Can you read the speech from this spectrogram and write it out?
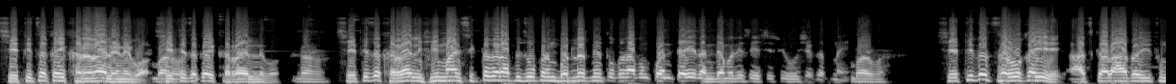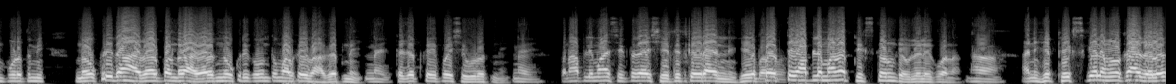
शेतीचं काही खरं राहिलं नाही बा. बरोबर. शेतीचं काही खरं राहिलं नाही बा. बरोबर. शेतीचं खरं राहिलं नाही, ही मानसिकता जर आपली जोपर्यंत बदलत नाही तोपर्यंत आपण कोणत्याही धंद्यामध्ये यशस्वी होऊ शकत नाही. बरोबर. शेतीतच सर्व काही आहे. आजकाल आता इथून पुढे तुम्ही नोकरी दहा हजार पंधरा हजार नोकरी करून तुम्हाला काही भागत नाही. नाही. त्याच्यात काही पैसे उरत नाही. नाही. पण आपली मानसिकता काय शेतीत काही राहिलं नाही. हे बरोबर. प्रत्येक आपल्या मनात फिक्स करून ठेवलेलं आहे कोणा हा. आणि हे फिक्स केल्यामुळे काय झालं?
